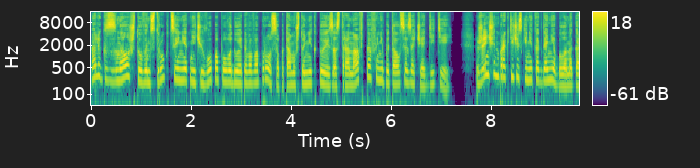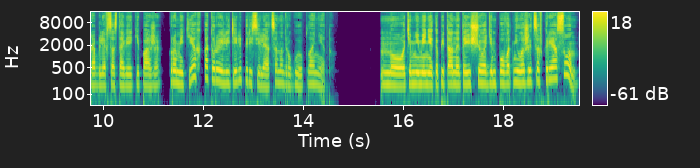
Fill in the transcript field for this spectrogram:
Алекс знал, что в инструкции нет ничего по поводу этого вопроса, потому что никто из астронавтов не пытался зачать детей. Женщин практически никогда не было на корабле в составе экипажа, кроме тех, которые летели переселяться на другую планету. Но, тем не менее, капитан, это еще один повод не ложиться в криосон,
